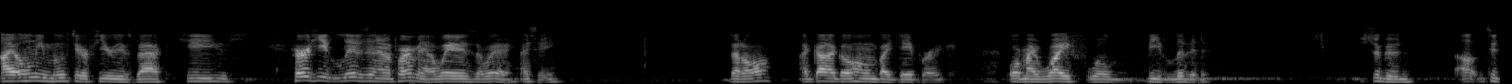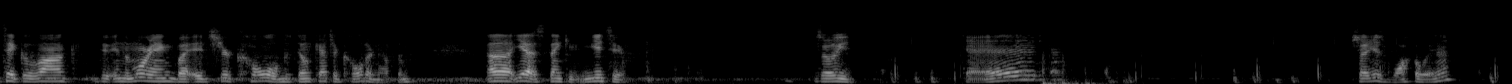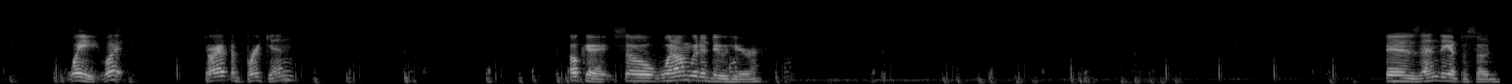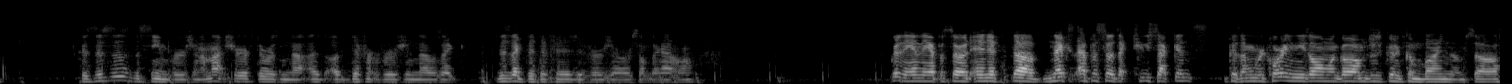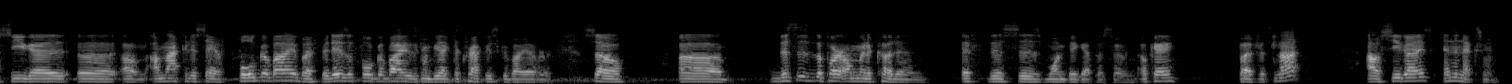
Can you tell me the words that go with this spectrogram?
I only moved here a few years back. He, he heard he lives in an apartment a ways away. I see. That all? I gotta go home by daybreak, or my wife will be livid. So good. Uh, to take a walk to, in the morning, but it's sure cold. Don't catch a cold or nothing. Uh, yes, thank you. You too. So he's dead? Should I just walk away then? Wait, what? Do I have to break in? Okay, so what I'm gonna do here is end the episode because this is the Steam version. I'm not sure if there was not a, a different version that was like this is like the definitive version or something. I don't know. I'm gonna end the episode, and if the next episode's like two seconds, because I'm recording these all in one go, I'm just gonna combine them. So I'll see you guys. Uh, um, I'm not gonna say a full goodbye, but if it is a full goodbye, it's gonna be like the crappiest goodbye ever. So, uh, this is the part I'm gonna cut in if this is one big episode, okay? But if it's not, I'll see you guys in the next one.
